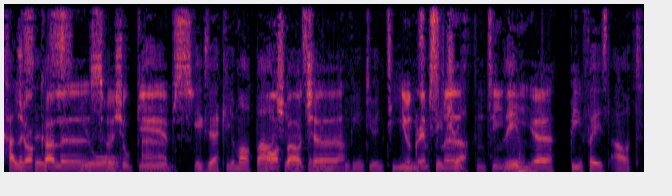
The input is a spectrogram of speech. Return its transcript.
Kallis, Jacques Kallis, your Herschelle um, Gibbs, exactly, your Mark Boucher, Boucher, moving into your NT, even Graeme Smith etc. and Tini, Them yeah. being phased out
